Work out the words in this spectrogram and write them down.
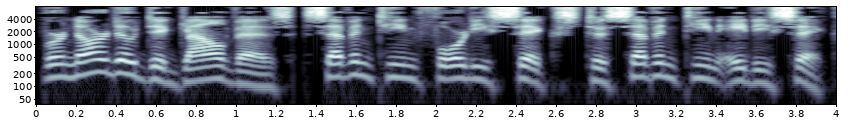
Bernardo de Galvez (1746–1786),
